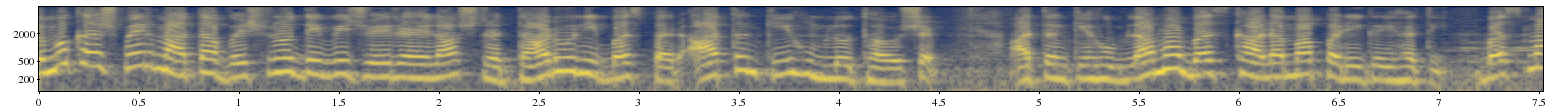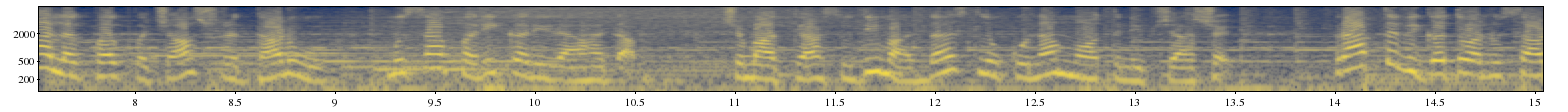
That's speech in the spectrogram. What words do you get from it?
જમ્મુ કાશ્મીર માતા વૈષ્ણોદેવી જઈ રહેલા શ્રદ્ધાળુઓની બસ પર આતંકી હુમલો થયો છે. આતંકી હુમલામાં બસ ખાડામાં પડી ગઈ હતી. બસમાં લગભગ પચાસ શ્રદ્ધાળુઓ મુસાફરી કરી રહ્યા હતા, જેમાં અત્યાર સુધીમાં દસ લોકોના મોત નીપજ્યા છે. પ્રાપ્ત વિગતો અનુસાર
